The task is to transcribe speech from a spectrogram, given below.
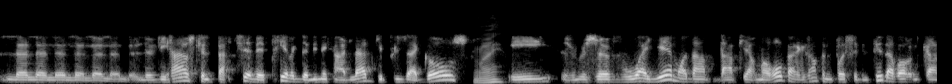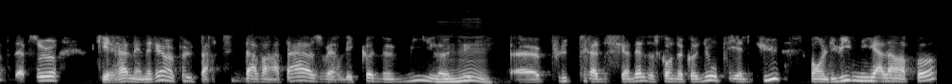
le, le, le, le, le, le- le virage que le parti avait pris avec Dominique Anglade, qui est plus à gauche. Ouais. Et je, je voyais, moi, dans, dans Pierre Moreau, par exemple, une possibilité d'avoir une candidature qui ramènerait un peu le parti davantage vers l'économie Mhm. euh, plus traditionnelle de ce qu'on a connu au PLQ. Bon, lui, n'y allant pas,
